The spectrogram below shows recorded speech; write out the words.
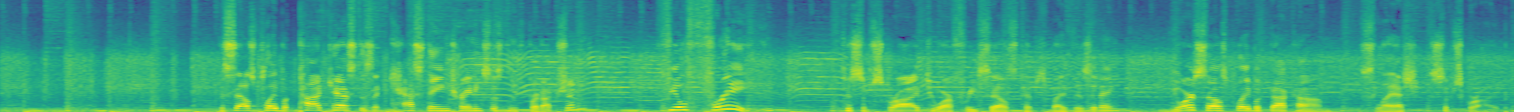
The Sales Playbook podcast is a Castain Training Systems production. Feel free to subscribe to our free sales tips by visiting yoursalesplaybook.com slash subscribe.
